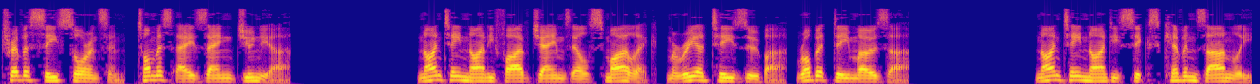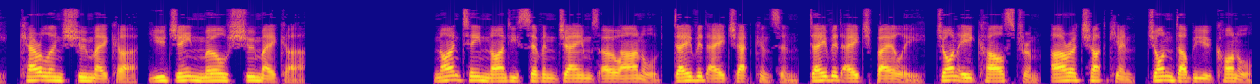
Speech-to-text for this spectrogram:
Trevor C. Sorensen, Thomas A. Zhang Jr., 1995 James L. Smialek, Maria T. Zuber, Robert D. Moser, 1996 Kevin Zahnle, Carolyn Shoemaker, Eugene Merle Shoemaker 1997 James O. Arnold, David H. Atkinson, David H. Bailey, John E. Karlstrom, Ara Chutjian, John W. Connell,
